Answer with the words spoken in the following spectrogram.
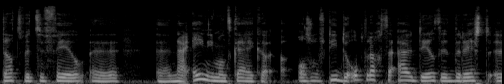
dat we te veel eh, eh, naar één iemand kijken alsof die de opdrachten uitdeelt en de rest eh,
